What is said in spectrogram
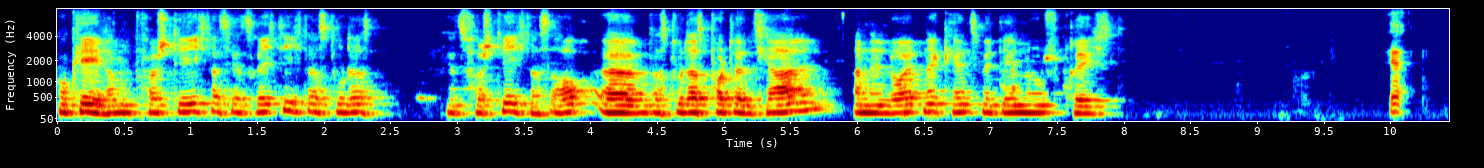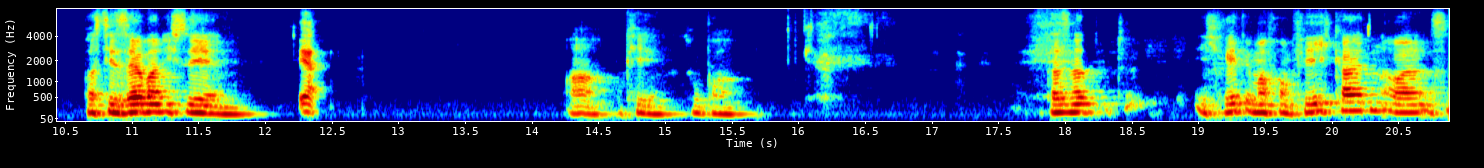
Okay, dann verstehe ich das jetzt richtig, dass du das jetzt verstehe ich das auch, äh, dass du das Potenzial an den Leuten erkennst, mit denen du sprichst. Ja. Was die selber nicht sehen. Ah, okay, super. Das ist, ich rede immer von Fähigkeiten aber es,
